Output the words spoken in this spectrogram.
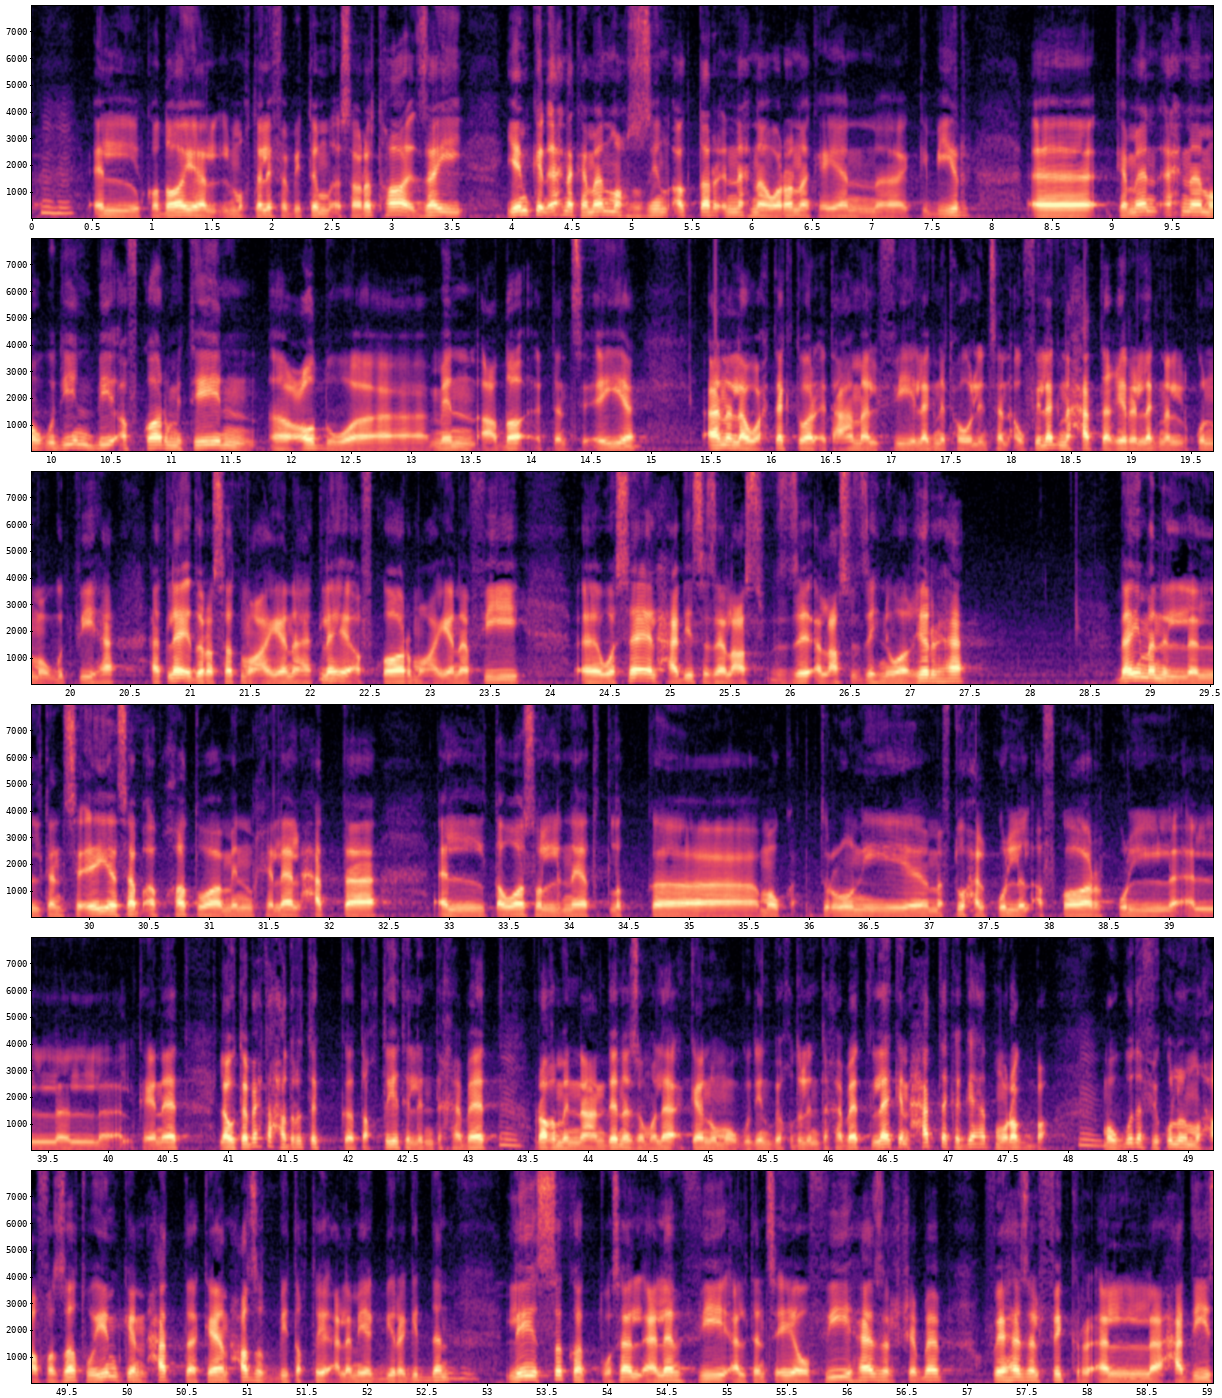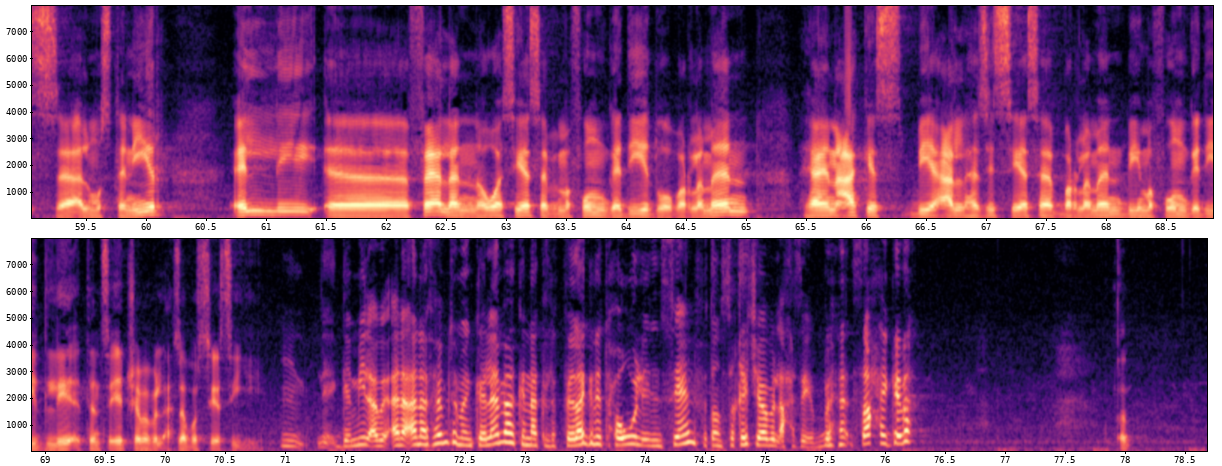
القضايا المختلفة بيتم إثارتها زي يمكن إحنا كمان محظوظين أكتر إن إحنا ورانا كيان كبير. آه كمان إحنا موجودين بأفكار 200 عضو من أعضاء التنسيقية. أنا لو احتجت ورقة عمل في لجنة حقوق الإنسان أو في لجنة حتى غير اللجنة اللي اكون موجود فيها هتلاقي دراسات معينة هتلاقي أفكار معينة في آه وسائل حديثة زي العصر العصر الذهني وغيرها. دايما التنسيقية سابقة بخطوة من خلال حتى التواصل إن هي تطلق موقع إلكتروني مفتوحه لكل الأفكار كل ال ال الكيانات. لو تابعت حضرتك تغطية الانتخابات رغم إن عندنا زملاء كانوا موجودين بياخدوا الانتخابات لكن حتى كجهة مراقبة موجودة في كل المحافظات ويمكن حتى كان حظت بتغطية إعلامية كبيرة جدا لثقة وسائل الإعلام في التنسيقية وفي هذا الشباب وفي هذا الفكر الحديث المستنير. اللي فعلا هو سياسة بمفهوم جديد وبرلمان هينعكس على هذه السياسة برلمان بمفهوم جديد لتنسيقيه شباب الأحزاب والسياسيين. جميل قوي أنا أنا فهمت من كلامك إنك في لجنة حقوق الإنسان في تنسيقية شباب الأحزاب صح كده؟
